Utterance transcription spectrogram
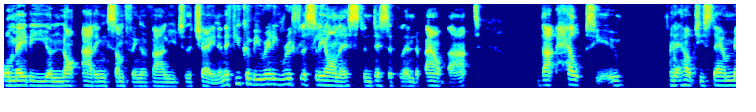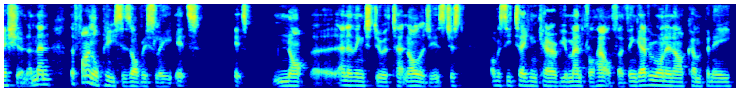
or maybe you're not adding something of value to the chain. And if you can be really ruthlessly honest and disciplined about that, that helps you and it helps you stay on mission. And then the final piece is obviously it's it's not uh, anything to do with technology. It's just obviously taking care of your mental health. I think everyone in our company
